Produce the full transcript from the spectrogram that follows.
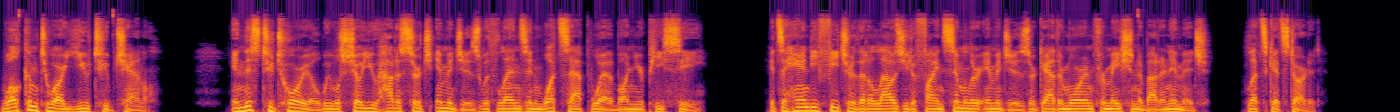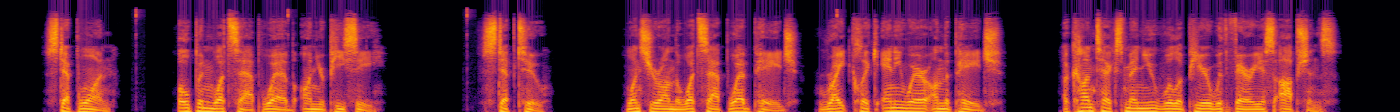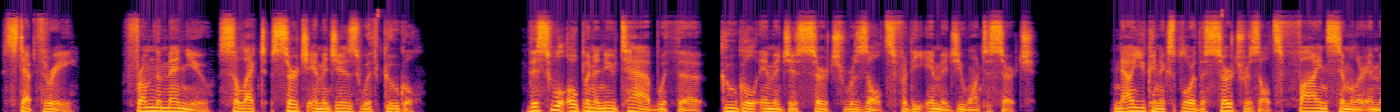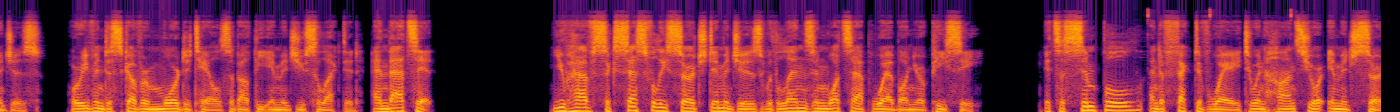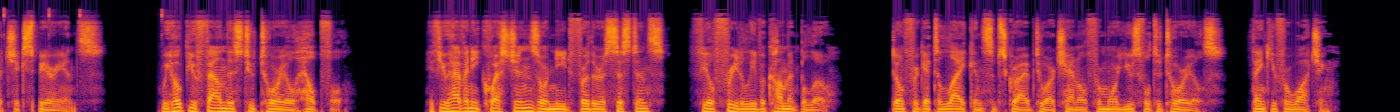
Welcome to our YouTube channel. In this tutorial, we will show you how to search images with Lens in WhatsApp Web on your PC. It's a handy feature that allows you to find similar images or gather more information about an image. Let's get started. Step 1. Open WhatsApp Web on your PC. Step 2. Once you're on the WhatsApp web page, right-click anywhere on the page. A context menu will appear with various options. Step 3. From the menu, select Search Images with Google. This will open a new tab with the Google Images search results for the image you want to search. Now you can explore the search results, find similar images, or even discover more details about the image you selected. And that's it. You have successfully searched images with Lens in WhatsApp Web on your PC. It's a simple and effective way to enhance your image search experience. We hope you found this tutorial helpful. If you have any questions or need further assistance, feel free to leave a comment below. Don't forget to like and subscribe to our channel for more useful tutorials. Thank you for watching.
